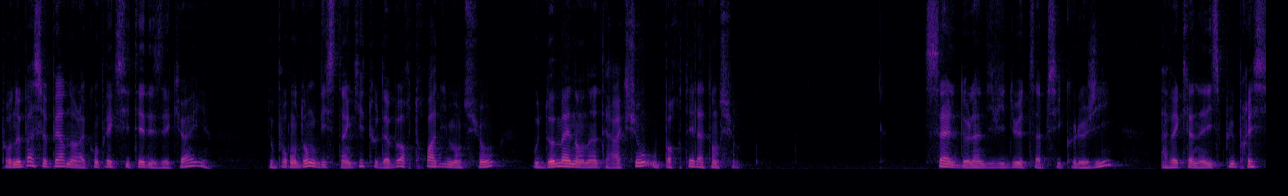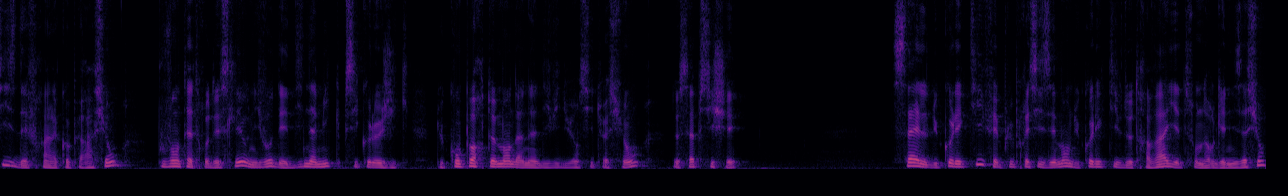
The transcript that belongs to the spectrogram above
Pour ne pas se perdre dans la complexité des écueils, nous pourrons donc distinguer tout d'abord trois dimensions ou domaines en interaction où porter l'attention. Celle de l'individu et de sa psychologie, avec l'analyse plus précise des freins à la coopération, pouvant être décelés au niveau des dynamiques psychologiques, du comportement d'un individu en situation, de sa psyché. Celle du collectif et plus précisément du collectif de travail et de son organisation,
